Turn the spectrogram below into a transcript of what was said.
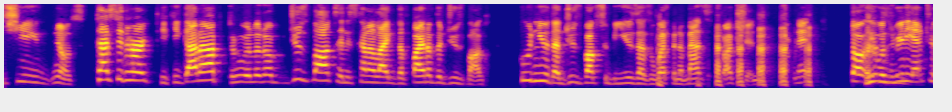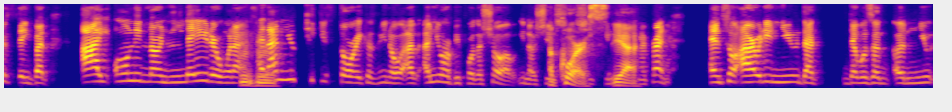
she, you know, tested her. Kiki got up, threw a little juice box, and it's kind of like the fight of the juice box. Who knew that juice box would be used as a weapon of mass destruction? so it was really interesting. But I only learned later when I mm-hmm. and I knew Kiki's story because you know I, I, knew her before the show. You know, she of course, she, she, yeah, my friend, and so I already knew that there was a, a new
